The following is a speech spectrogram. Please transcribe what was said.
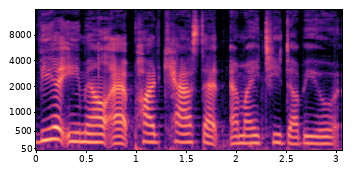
via email at podcast at mitw.org.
